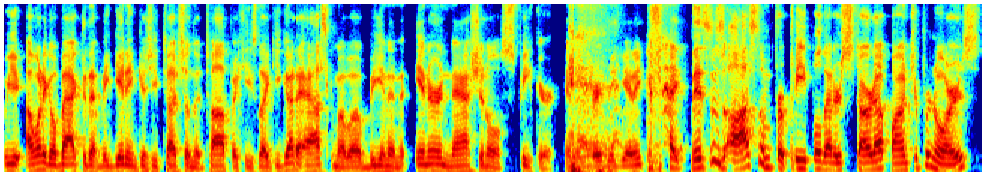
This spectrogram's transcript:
we, I want to go back to that beginning because you touched on the topic. He's like, you got to ask him about being an international speaker in the very beginning because this is awesome for people that are startup entrepreneurs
